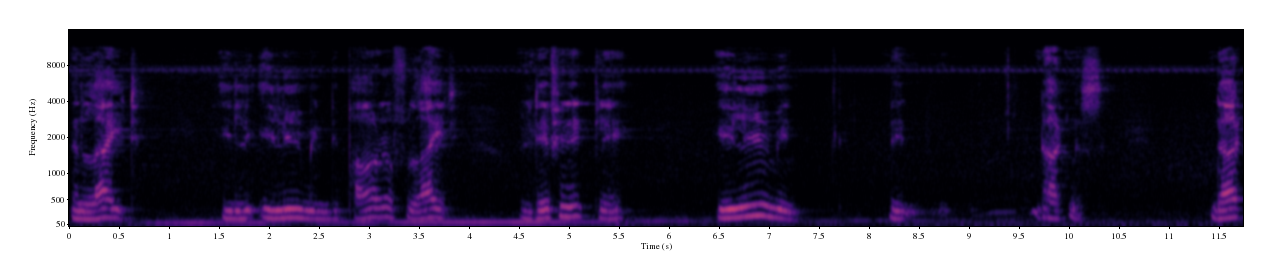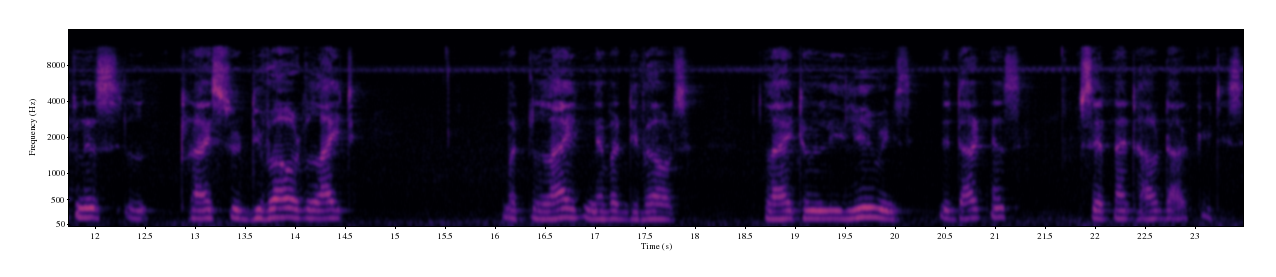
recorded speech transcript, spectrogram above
Then light, il- illumine, the power of light will definitely illumine the darkness. Darkness tries to devour light, but light never devours. Light only illumines the darkness. It's at night how dark it is.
